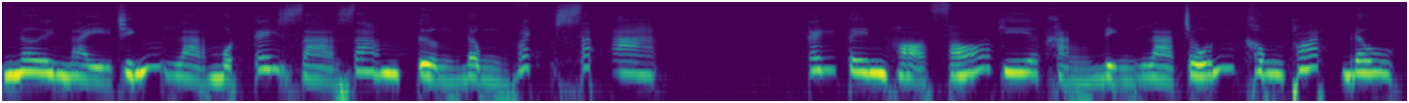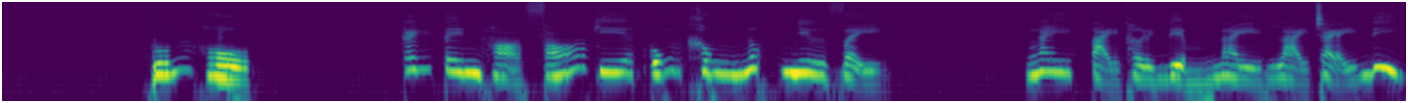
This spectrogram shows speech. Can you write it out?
Nơi này chính là một cái già giam tường đồng vách sắt A. Cái tên họ phó kia khẳng định là trốn không thoát đâu. Huống hồ. Cái tên họ phó kia cũng không ngốc như vậy. Ngay tại thời điểm này lại chạy đi.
